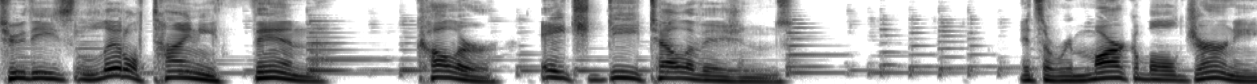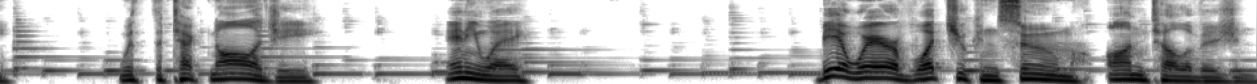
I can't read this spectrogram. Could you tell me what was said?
to these little tiny thin color HD televisions. It's a remarkable journey with the technology. Anyway, Be aware of what you consume on television.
